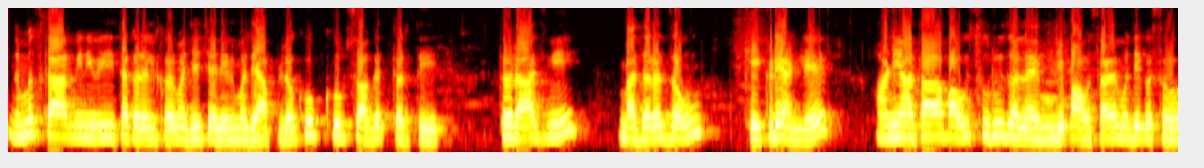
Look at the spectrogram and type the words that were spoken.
नमस्कार मी निवेदिता करलकर. माझ्या चॅनेलमध्ये आपलं खूप खूप स्वागत करते. तर आज मी बाजारात जाऊन खेकडे आणले आहेत. आणि आता पाऊस सुरू झाला आहे म्हणजे पावसाळ्यामध्ये कसं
